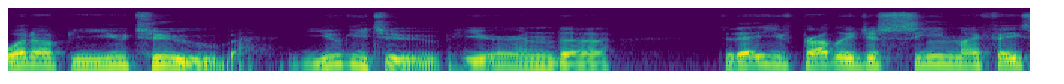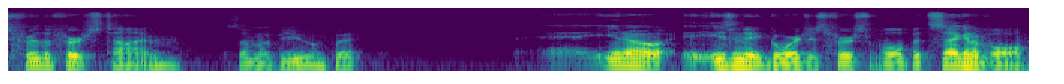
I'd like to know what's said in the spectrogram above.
What up, YouTube? YuGiOhTube here, and uh, today you've probably just seen my face for the first time, some of you, but eh, you know, isn't it gorgeous, first of all? But second of all,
